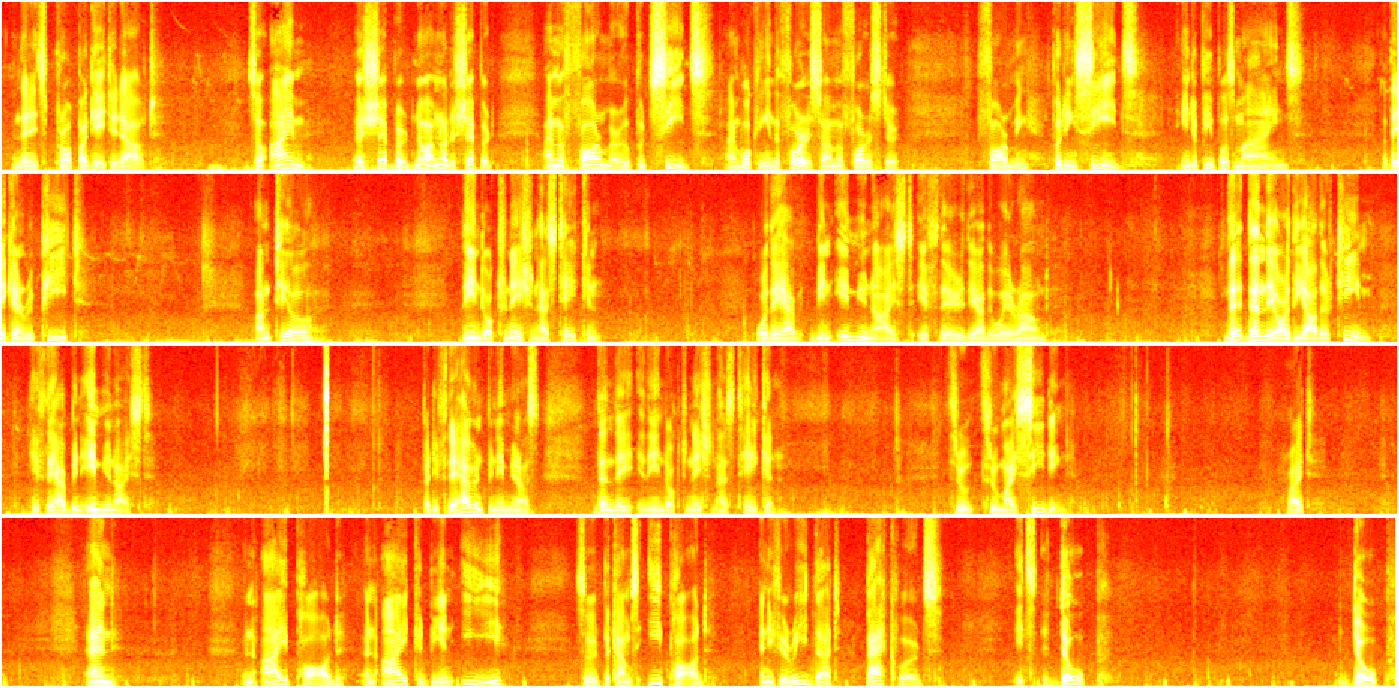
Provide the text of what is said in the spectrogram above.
and then it's propagated out. So I'm a shepherd. No, I'm not a shepherd. I'm a farmer who puts seeds. I'm walking in the forest, so I'm a forester farming, putting seeds into people's minds that they can repeat until the indoctrination has taken or they have been immunized if they're the other way around then they are the other team if they have been immunized but if they haven't been immunized then they, the indoctrination has taken through through my seeding right and an iPod an I could be an E so it becomes epod, and if you read that backwards, it's dope. Dope.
